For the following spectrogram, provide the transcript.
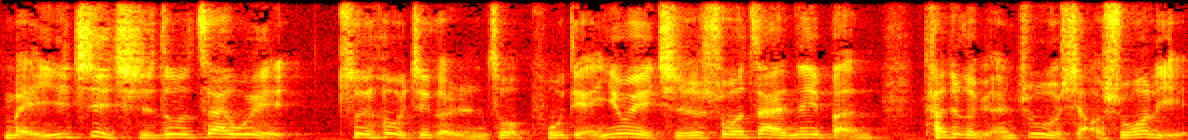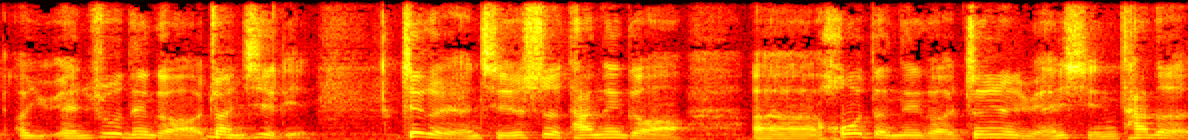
每一季其实都在为最后这个人做铺垫。因为其实说在那本他这个原著小说里，呃，原著那个传记里。这个人其实是他那个呃霍的那个真人原型，他的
